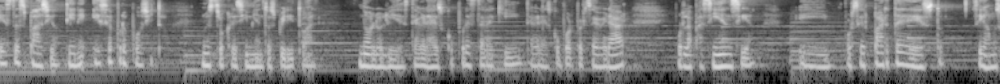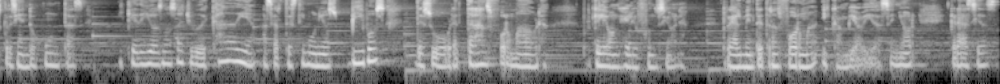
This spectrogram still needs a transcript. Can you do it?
Este espacio tiene ese propósito, nuestro crecimiento espiritual. No lo olvides, te agradezco por estar aquí, te agradezco por perseverar, por la paciencia y por ser parte de esto. Sigamos creciendo juntas y que Dios nos ayude cada día a ser testimonios vivos de su obra transformadora, porque el Evangelio funciona, realmente transforma y cambia vidas. Señor, gracias,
